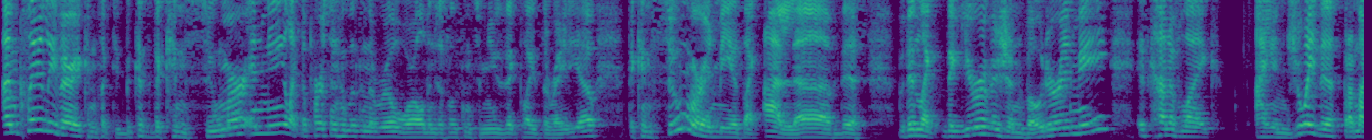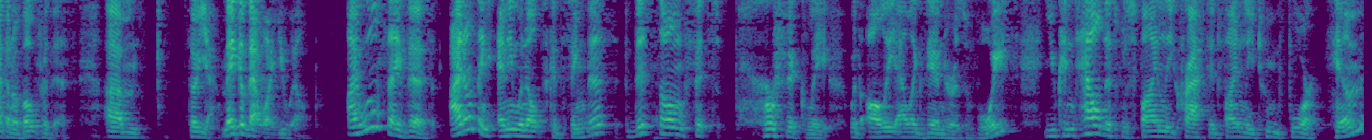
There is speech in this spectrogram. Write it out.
I'm clearly very conflicted because the consumer in me, like the person who lives in the real world and just listens to music, plays the radio, the consumer in me is like, I love this. But then like the Eurovision voter in me is kind of like, I enjoy this, but I'm not gonna vote for this. Um, So yeah, make of that what you will. I will say this, I don't think anyone else could sing this. This song fits perfectly with Olly Alexander's voice. You can tell this was finely crafted, finely tuned for him,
